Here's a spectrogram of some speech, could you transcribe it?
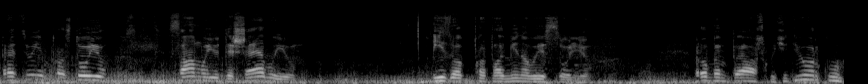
Працюємо простою, самою дешевою ізопропаміновою солью. Робимо pH четверку,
